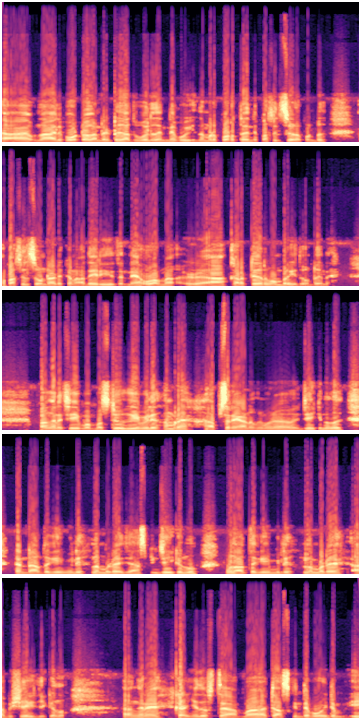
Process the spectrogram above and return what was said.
ആ നാല് ഫോട്ടോ കണ്ടിട്ട് അതുപോലെ തന്നെ പോയി നമ്മുടെ പുറത്ത് അതിന്റെ പസിൽസ് കിടപ്പുണ്ട്. പസിൽസ് കൊണ്ട് അടുക്കണം. അതേ രീതിയിൽ തന്നെ. ഓർമ്മ ആ കറക്റ്റ് റിമെമ്പർ ചെയ്തുകൊണ്ട് തന്നെ. അപ്പൊ അങ്ങനെ ചെയ്യുമ്പോൾ ഫസ്റ്റ് ഗെയിമിൽ നമ്മുടെ അപ്സരയാണ് ജയിക്കുന്നത്. രണ്ടാമത്തെ ഗെയിമിൽ നമ്മുടെ ജാസ്മിൻ ജയിക്കുന്നു. മൂന്നാമത്തെ ഗെയിമിൽ നമ്മുടെ അഭിഷേക് ജയിക്കുന്നു. അങ്ങനെ കഴിഞ്ഞ ദിവസത്തെ ടാസ്കിന്റെ പോയിന്റും ഈ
